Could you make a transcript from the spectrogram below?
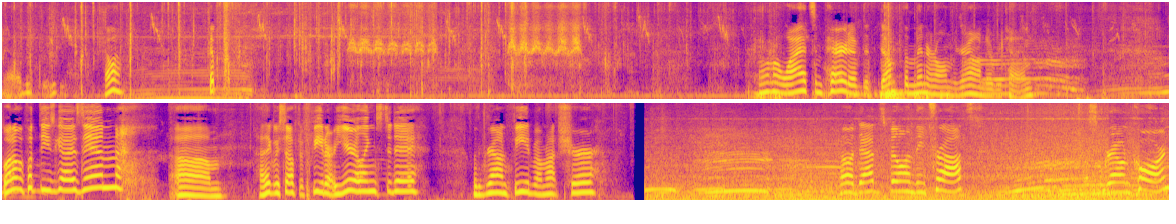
Yeah, that'd be crazy. Come on. Yep. I don't know why it's imperative to dump the mineral on the ground every time. But I'm gonna put these guys in. Um, I think we still have to feed our yearlings today with ground feed, but I'm not sure. Oh, Dad's filling the troughs with some ground corn.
